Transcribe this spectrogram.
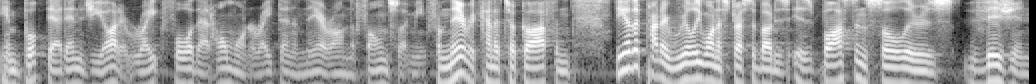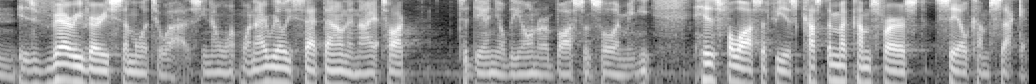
and book that energy audit right for that homeowner right then and there on the phone. So I mean, from there it kind of took off. And the other part I really want to stress about is is Boston Solar's vision is very very similar to ours. You know, when, when I really sat down and I talked to Daniel, the owner of Boston Solar. I mean, he, his philosophy is customer comes first, sale comes second.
